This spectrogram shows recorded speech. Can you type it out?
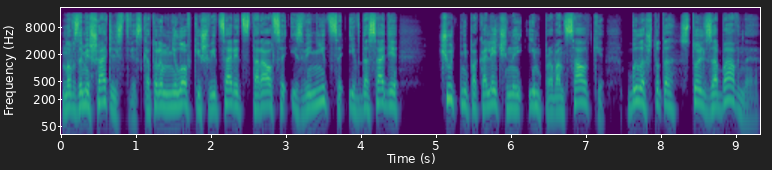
Но в замешательстве, с которым неловкий швейцарец старался извиниться и в досаде чуть не покалеченной им провансалки, было что-то столь забавное,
